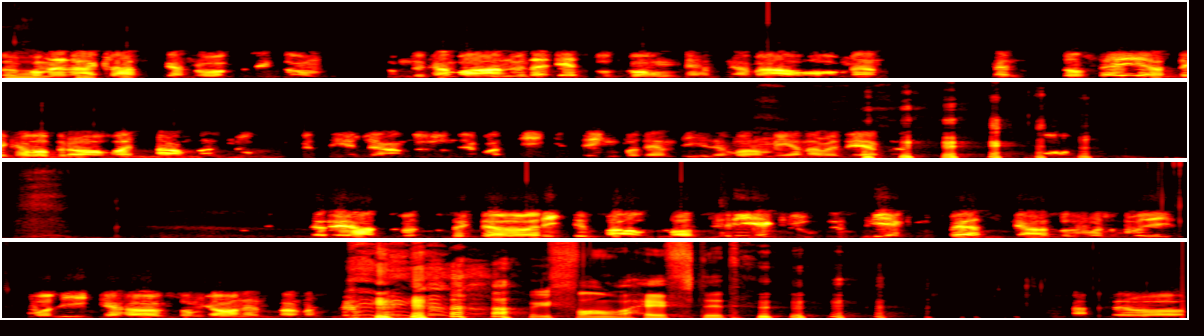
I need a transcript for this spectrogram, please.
Då Ja. kommer den här klassiska frågan liksom, om du kan bara använda ett åt gången. Jag bara, ja men, men de säger att det kan vara bra att ha ett annat klot med det. kanske annorlunda, jag bara ingenting på den tiden vad de menar med det. Men, det, att, då tyckte jag det var riktigt ballt att ha tre klot, en treklotväska. Alltså, det var, var lika hög som jag nästan. Fy fan vad häftigt. Det var,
